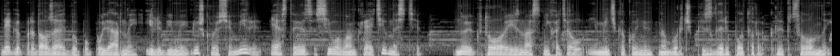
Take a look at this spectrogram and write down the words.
Лего продолжает быть популярной и любимой игрушкой во всем мире и остается символом креативности. Ну и кто из нас не хотел иметь какой-нибудь наборчик из Гарри Поттера коллекционный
